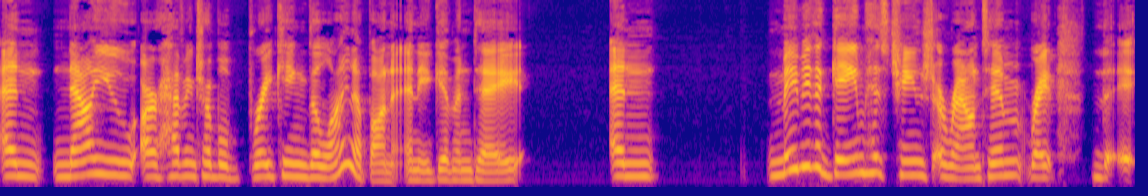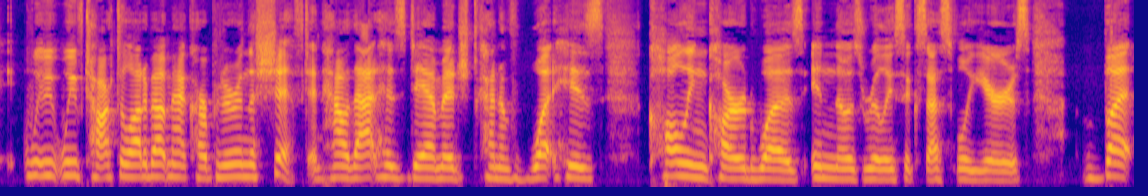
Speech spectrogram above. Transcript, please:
And now you are having trouble breaking the lineup on any given day. And maybe the game has changed around him, right? The, we, we've talked a lot about Matt Carpenter and the shift and how that has damaged kind of what his calling card was in those really successful years. But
